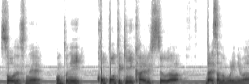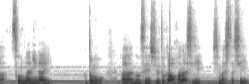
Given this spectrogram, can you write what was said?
そうですね。本当に根本的に変える必要が第三の森にはそんなにないこともあの先週とかお話ししましたし、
